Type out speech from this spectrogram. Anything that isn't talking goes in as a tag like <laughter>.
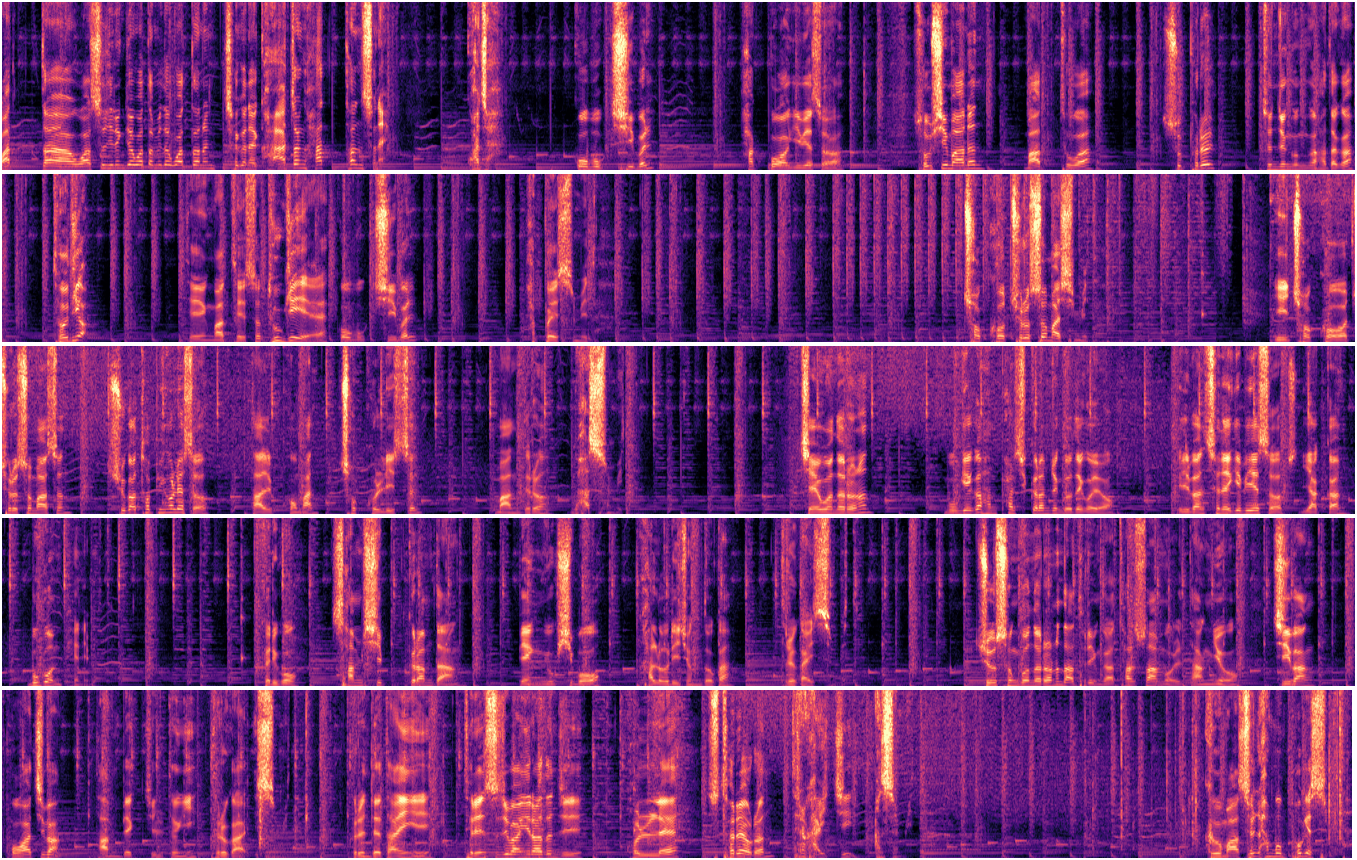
왔다 왔어 진행자 왔답니다 왔다는 최근에 가장 핫한 스낵 과자 꼬북칩을 확보하기 위해서 수없이 많은 마트와 슈퍼를 전전긍긍하다가 드디어 대형마트에서 두 개의 꼬북칩을 확보했습니다. 초코 추르스 맛입니다. 이 초코 츄러스 맛은 sugar 토핑을 해서 달콤한 초콜릿을 만들어 놨습니다. 제원으로는 무게가 한 80g 정도 되고요. 일반 스낵에 비해서 약간 무거운 편입니다. 그리고 30g당 165 칼로리 정도가 들어가 있습니다. 주 성분으로는 나트륨과 탄수화물, 당류, 지방, 포화지방, 단백질 등이 들어가 있습니다. 그런데 다행히 트랜스 지방이라든지 콜레스테롤은 들어가 있지 않습니다. 그 맛을 한번 보겠습니다.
